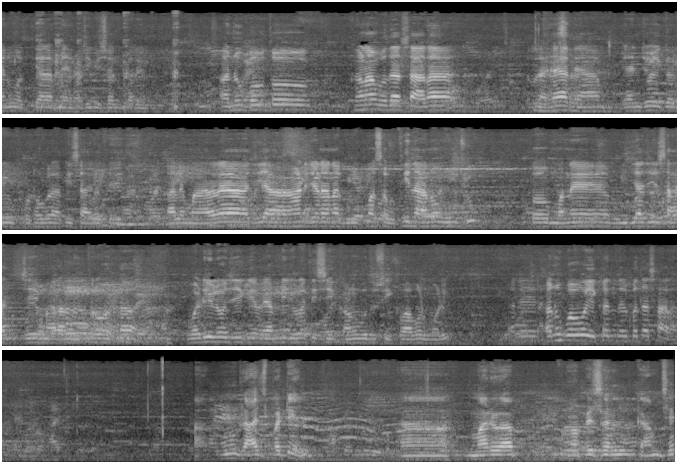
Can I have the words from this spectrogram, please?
એનું અત્યારે અમે એક્ઝિબિશન કરેલું અનુભવ તો ઘણા બધા સારા રહ્યા ત્યાં. એન્જોય કર્યું ફોટોગ્રાફી સારી થઈ. અને મારા જે આઠ જણાના ગ્રુપમાં સૌથી નાનો હું છું. તો મને બીજા જે સાત જે મારા મિત્રો હતા, વડીલો જે કે એમની જોડેથી ઘણું બધું શીખવા પણ મળ્યું. અને અનુભવો એકંદર બધા સારા. રહ્યા હું રાજ પટેલ. મારું આ પ્રોફેશનલ કામ છે.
